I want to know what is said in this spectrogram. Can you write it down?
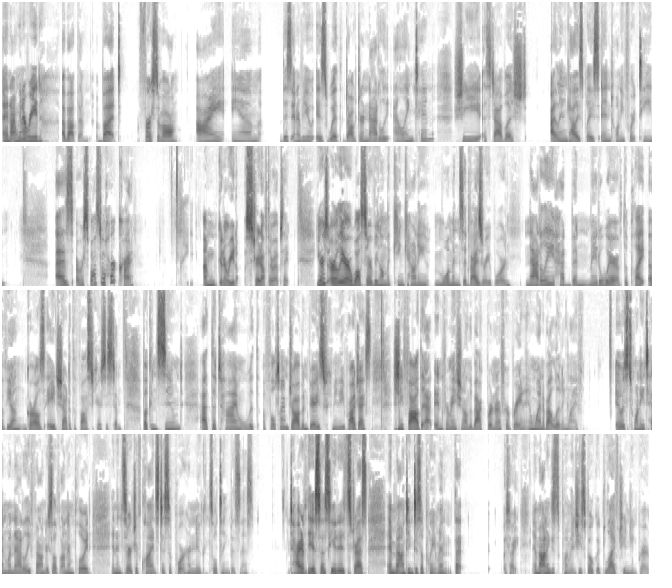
and I'm going to read about them. But first of all, I am. This interview is with Dr. Natalie Ellington. She established Eileen Callie's Place in 2014 as a response to a heart cry. I'm going to read straight off their website. Years earlier, while serving on the King County Women's Advisory Board, Natalie had been made aware of the plight of young girls aged out of the foster care system, but consumed at the time with a full time job and various community projects, she filed that information on the back burner of her brain and went about living life. It was 2010 when Natalie found herself unemployed and in search of clients to support her new consulting business. Tired of the associated stress and mounting disappointment that sorry, and mounting disappointment, she spoke a life-changing prayer.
